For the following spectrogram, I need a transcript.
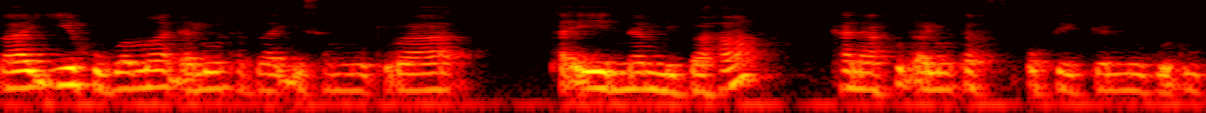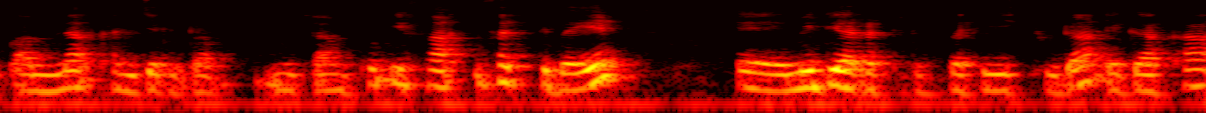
baay'ee hubamaa dhaloota baay'ee sammuu xuraa ta'ee namni bahaa. Kanaafuu dhalootaaf of eeggannoo godhuu qabna kan jedhudha. Mucaan kun ifatti bahee miidiyaa irratti dubbate jechuudha. Egaa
